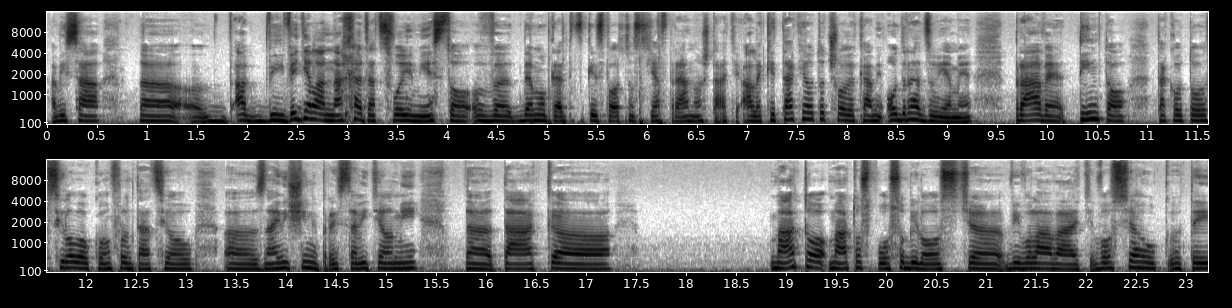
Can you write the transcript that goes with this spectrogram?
aby sa aby vedela nachádzať svoje miesto v demokratickej spoločnosti a v právnom štáte. Ale keď takéhoto človeka my odradzujeme práve týmto takouto silovou konfrontáciou s najvyššími predstaviteľmi, tak má to, má to spôsobilosť vyvolávať vo vzťahu k tej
